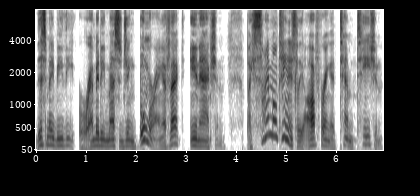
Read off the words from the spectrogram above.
This may be the remedy messaging boomerang effect in action. By simultaneously offering a temptation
